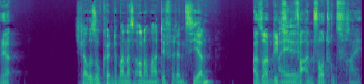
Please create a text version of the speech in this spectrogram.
Ja. Ich glaube, so könnte man das auch nochmal differenzieren. Also am liebsten weil, verantwortungsfrei.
